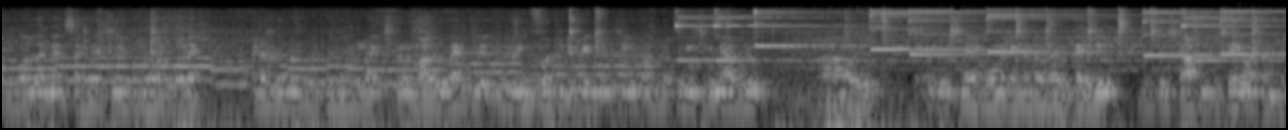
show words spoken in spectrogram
അതുപോലെ തന്നെ സഹകരിച്ച് നിൽക്കുന്നതും അതുപോലെ ഇടപെടുന്നതും ഒരു കുഞ്ഞുങ്ങളെ ആ ഒരു കാര്യത്തിൽ ഒരു ഇൻഫെർട്ടിലിറ്റി ട്രീറ്റ്മെന്റ് ചെയ്യുമ്പോൾ നമ്മൾ പ്രതീക്ഷിക്കുന്ന ആ ഒരു ഒരു ഒരു സ്നേഹവും അല്ലെങ്കിൽ എന്താ പറയുക ഒരു കരുതലും ഇവിടുത്തെ ഒരു സ്റ്റാഫിന് പ്രത്യേകമായിട്ടുണ്ട്.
